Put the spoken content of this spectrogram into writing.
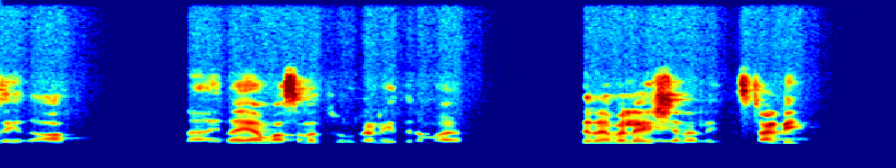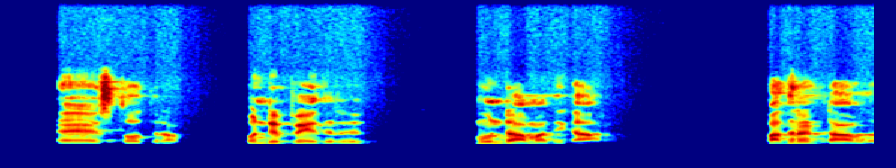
செய்தார்? நான் நான் ஏன் வசனத்தை சொல்றேன்னு இது நம்ம இது ரெவலேஷன் அல்ல இது ஸ்டடி ஸ்தோத்திரம். ஒன்று பேதிரு மூன்றாம் அதிகாரம் பதினெட்டாவது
